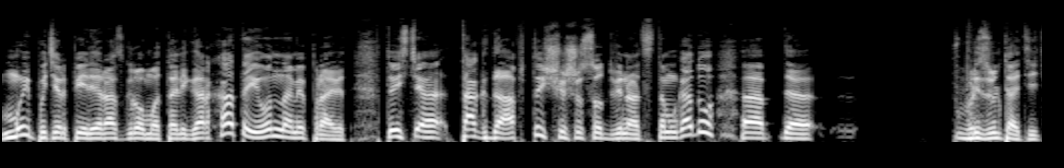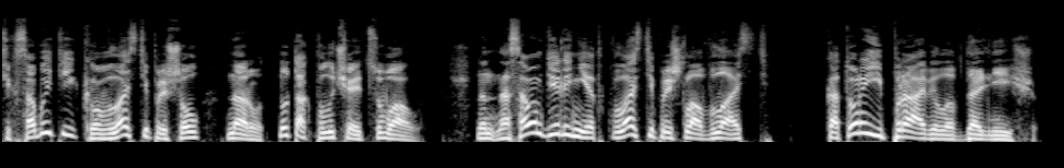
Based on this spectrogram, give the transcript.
Мы потерпели разгром от олигархата, и он нами правит. То есть э, тогда, в 1612 году, в результате этих событий к власти пришел народ. Ну, так получается у Аллы. На самом деле нет, к власти пришла власть, которая и правила в дальнейшем.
